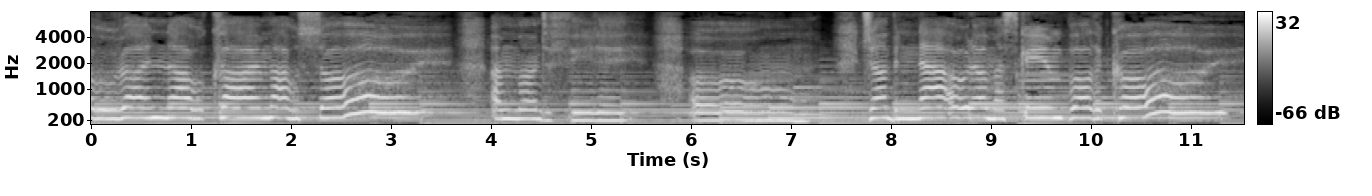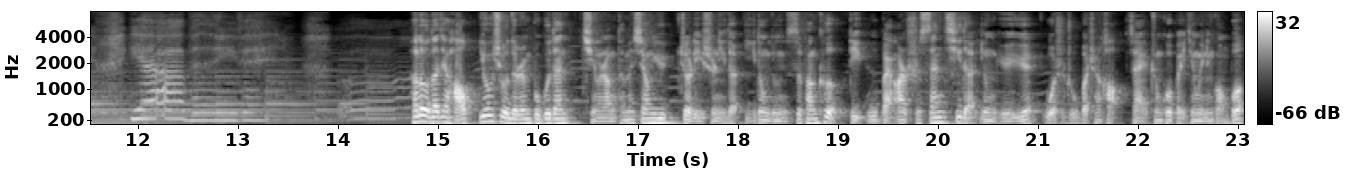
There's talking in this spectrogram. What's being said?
I will run, I will climb, I will soar. I'm undefeated. Oh, jumping out of my skin, pull the cord. Yeah, I believe it. Hello，大家好，优秀的人不孤单，请让他们相遇。这里是你的移动英语私房课第五百二十三期的英语约约，我是主播陈浩，在中国北京为您广播。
